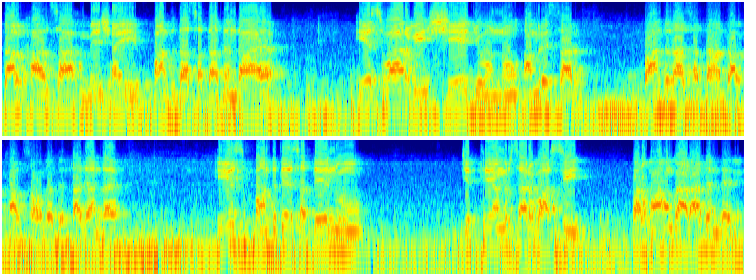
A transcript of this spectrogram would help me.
ਦਲ ਖਾਲਸਾ ਹਮੇਸ਼ਾ ਹੀ ਬੰਦ ਦਾ ਸੱਦਾ ਦਿੰਦਾ ਆਇਆ ਹੈ। ਇਸ ਵਾਰ ਵੀ 6 ਜੂਨ ਨੂੰ ਅੰਮ੍ਰਿਤਸਰ ਬੰਦ ਦਾ ਸੱਦਾ ਦਲ ਖਾਲਸਾ ਵੱਲੋਂ ਦਿੱਤਾ ਜਾਂਦਾ ਹੈ। ਇਸ ਬੰਦ ਦੇ ਸੱਦੇ ਨੂੰ ਜਿੱਥੇ ਅੰਮ੍ਰਿਤਸਰ ਵਾਸੀ ਭਰਵਾਂ ਹੁੰਗਾਰਾ ਦਿੰਦੇ ਨੇ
